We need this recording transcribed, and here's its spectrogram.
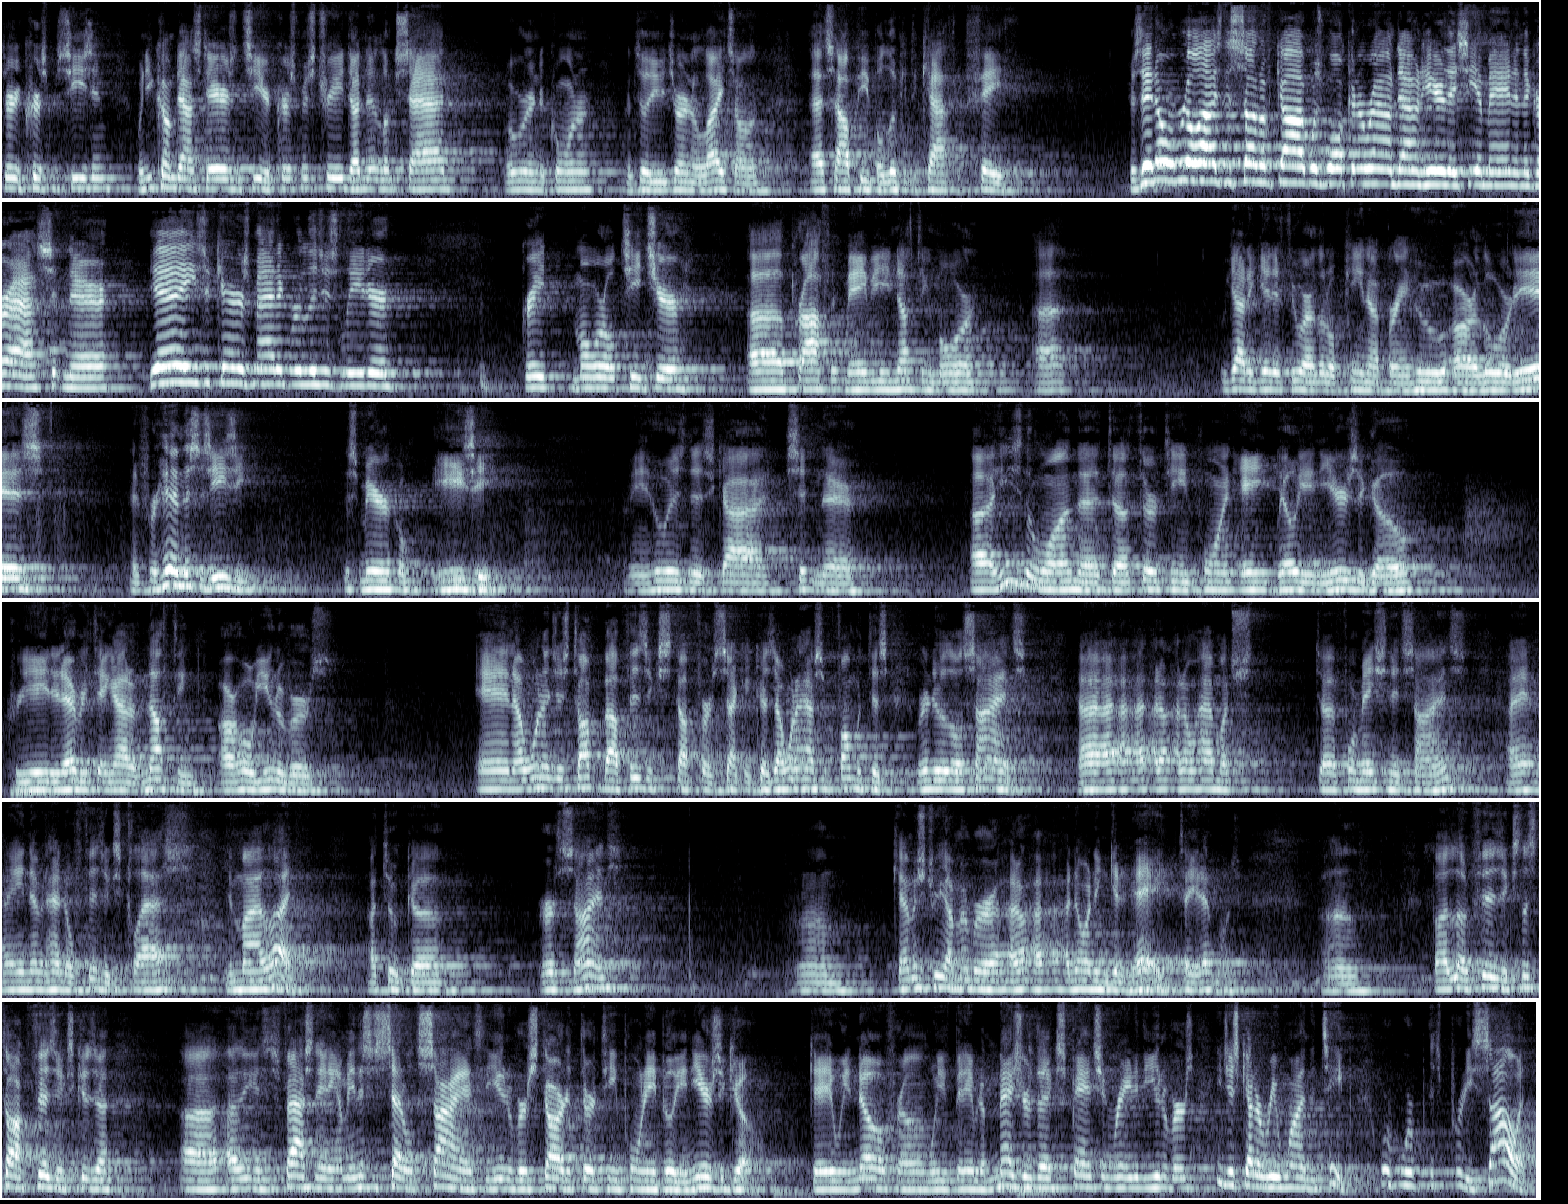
during Christmas season. When you come downstairs and see your Christmas tree, doesn't it look sad over in the corner until you turn the lights on? That's how people look at the Catholic faith. Because they don't realize the Son of God was walking around down here. They see a man in the grass sitting there. Yeah, he's a charismatic religious leader, great moral teacher, uh, prophet, maybe, nothing more. Uh, we got to get it through our little peanut brain who our Lord is. And for him, this is easy. This miracle, easy. I mean, who is this guy sitting there? Uh, he's the one that uh, 13.8 billion years ago created everything out of nothing, our whole universe. And I want to just talk about physics stuff for a second because I want to have some fun with this. We're going to do a little science. I, I, I don't have much uh, formation in science. I, I, ain't never had no physics class in my life. I took uh, earth science. Um, Chemistry, I remember, I, I, know I didn't get an A, I'll tell you that much. Uh, but look, physics, let's talk physics because uh, uh, I think it's fascinating. I mean, this is settled science. The universe started 13.8 billion years ago. Okay, we know from, we've been able to measure the expansion rate of the universe. You just got to rewind the tape. We're, we're, it's pretty solid.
